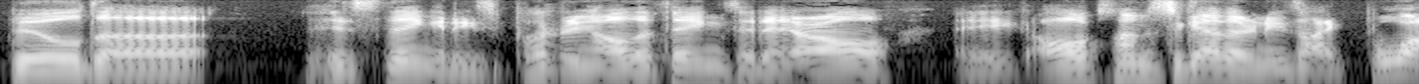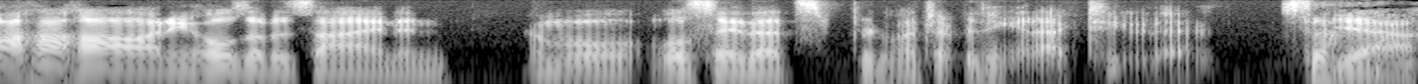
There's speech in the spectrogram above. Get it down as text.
build uh his thing, and he's putting all the things, and it all and it all comes together, and he's like ha, and he holds up a sign, and and we'll we'll say that's pretty much everything in Act Two there. So Yeah.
